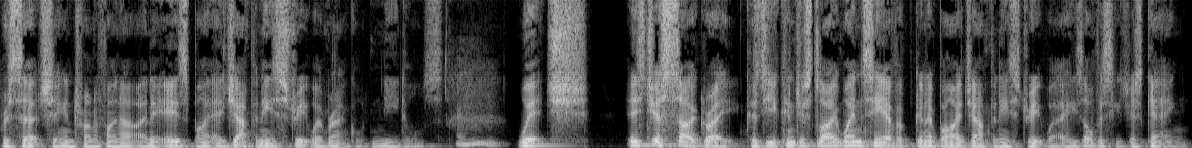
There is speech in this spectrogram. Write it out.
researching and trying to find out. And it is by a Japanese streetwear brand called Needles, hmm. which is just so great because you can just like, when's he ever going to buy Japanese streetwear? He's obviously just getting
